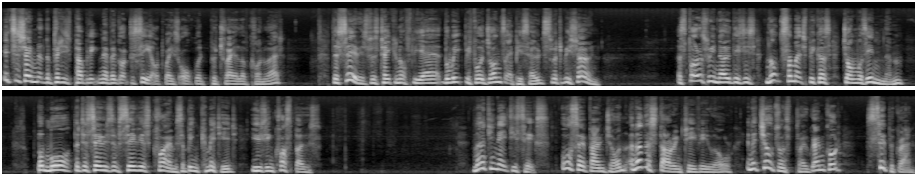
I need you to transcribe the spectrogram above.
It's a shame that the British public never got to see Otway's awkward portrayal of Conrad. The series was taken off the air the week before John's episodes were to be shown. As far as we know, this is not so much because John was in them, but more that a series of serious crimes had been committed using crossbows. 1986 also found John another starring TV role in a children's programme called Supergran.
